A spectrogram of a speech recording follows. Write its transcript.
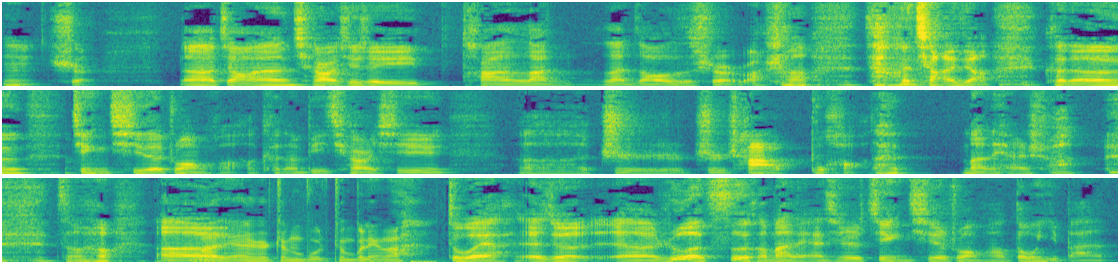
嗯，是。那讲完切尔西这一摊烂。烂糟的事儿吧，是吧？咱们讲一讲，可能近期的状况可能比切尔西，呃，只只差不好的曼联，是吧？怎么说？呃，曼联是真不真不灵啊。对，呃，就呃，热刺和曼联其实近期的状况都一般。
